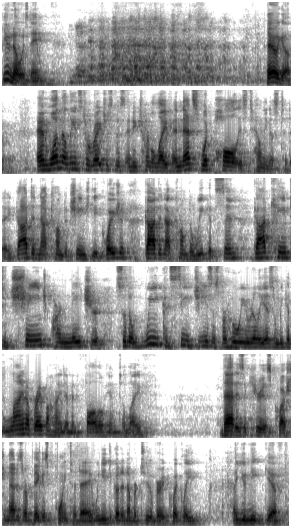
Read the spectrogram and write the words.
You know his name. there we go and one that leads to righteousness and eternal life. And that's what Paul is telling us today. God did not come to change the equation, God did not come to weaken sin. God came to change our nature so that we could see Jesus for who he really is and we could line up right behind him and follow him to life. That is a curious question. That is our biggest point today. We need to go to number two very quickly a unique gift.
